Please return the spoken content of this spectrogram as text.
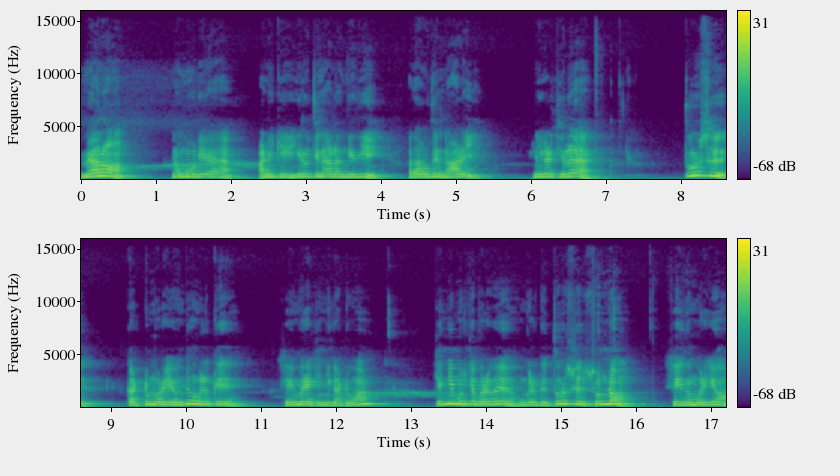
மேலும் நம்முடைய அன்னைக்கு இருபத்தி நாலாந்தேதி அதாவது நாளை நிகழ்ச்சியில் துருசு கட்டு முறையை வந்து உங்களுக்கு செய்முறை செஞ்சு காட்டுவோம். செஞ்சு முடித்த பிறகு உங்களுக்கு துருசு சுண்ணம் செய்த முறையும்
